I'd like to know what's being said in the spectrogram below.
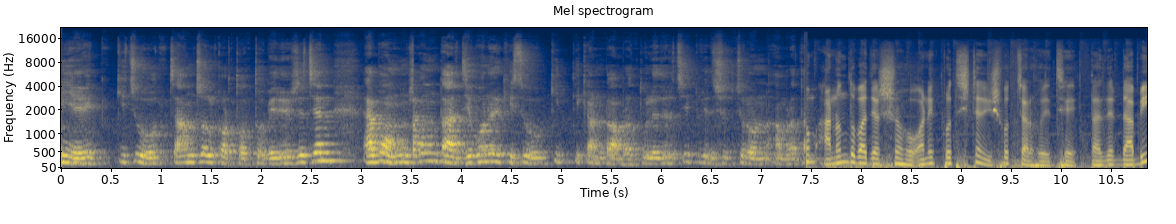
নিয়ে কিছু চাঞ্চলকর তথ্য বেরিয়ে এসেছেন এবং এবং তার জীবনের কিছু কীর্তিকাণ্ড আমরা তুলে ধরেছি। প্রিয়দেশক চলুন আমরা আনন্দবাজার সহ অনেক প্রতিষ্ঠানই সোচ্চার হয়েছে। তাদের দাবি,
